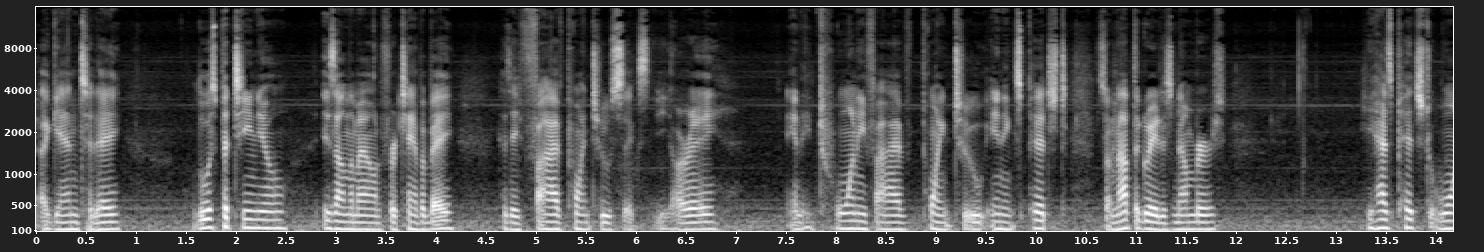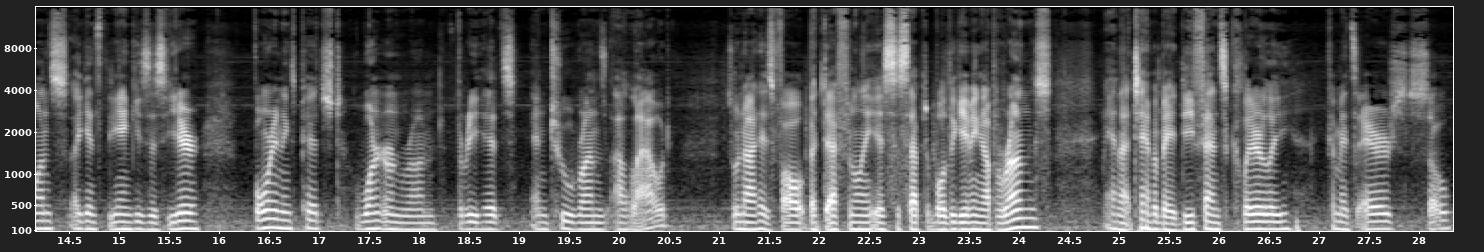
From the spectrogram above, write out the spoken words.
again today. Luis Patino is on the mound for Tampa Bay, has a 5.26 ERA and a 25.2 innings pitched, so not the greatest numbers. He has pitched once against the Yankees this year, four innings pitched, one earned run, three hits, and two runs allowed. So not his fault, but definitely is susceptible to giving up runs. And that Tampa Bay defense clearly commits errors. So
